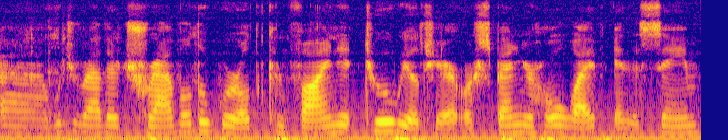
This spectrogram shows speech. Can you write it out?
Uh, would you rather travel the world confined it to a wheelchair, or spend your whole life in the same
